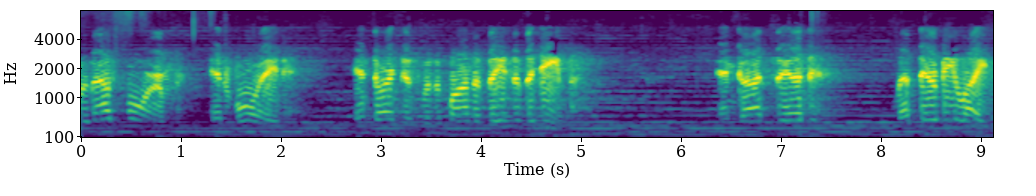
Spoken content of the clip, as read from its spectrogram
Without form and void, and darkness was upon the face of the deep. And God said, Let there be light.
